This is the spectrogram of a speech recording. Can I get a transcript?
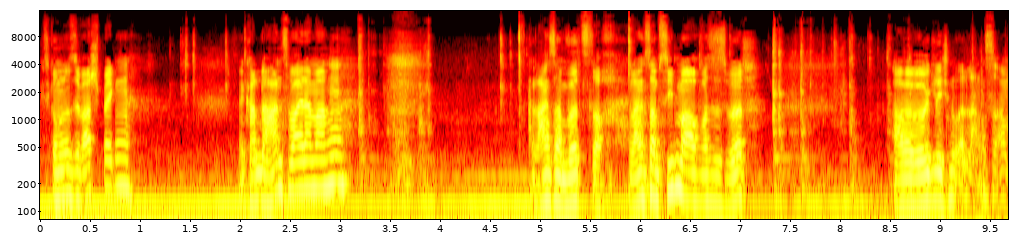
Jetzt kommen unsere Waschbecken. Dann kann der Hans weitermachen. Langsam wird's doch. Langsam sieht man auch, was es wird. Aber wirklich nur langsam.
